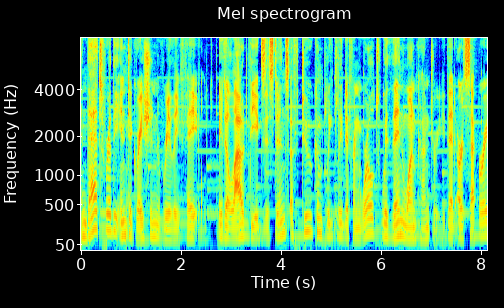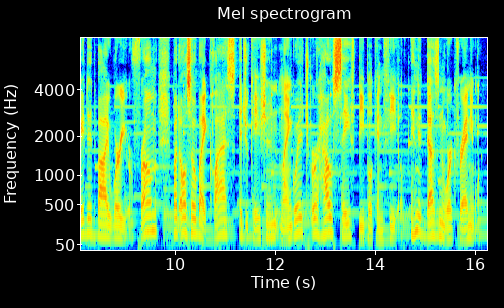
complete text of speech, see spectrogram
And that's where the integration really failed. It allowed the existence of two completely different worlds within one country that are separated by where you're from, but also by class, education, language, or how safe people can feel. And it doesn't work for anyone.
